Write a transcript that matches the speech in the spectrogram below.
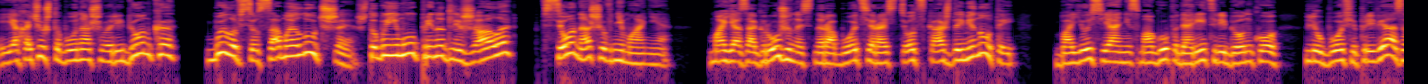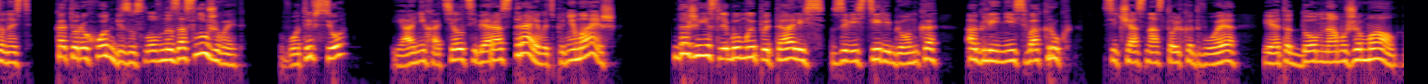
я хочу, чтобы у нашего ребенка было все самое лучшее, чтобы ему принадлежало все наше внимание. Моя загруженность на работе растет с каждой минутой. Боюсь, я не смогу подарить ребенку любовь и привязанность, которых он, безусловно, заслуживает. Вот и все. Я не хотел тебя расстраивать, понимаешь? Даже если бы мы пытались завести ребенка, оглянись вокруг. Сейчас нас только двое, и этот дом нам уже мал.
